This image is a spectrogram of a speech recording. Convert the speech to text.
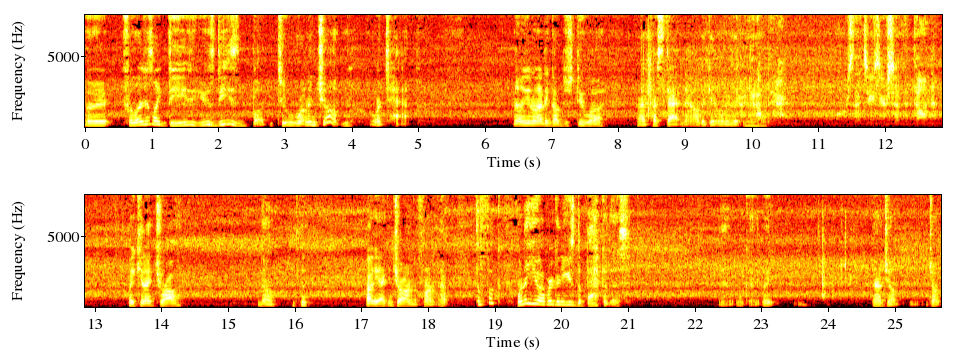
Alright, for legends like these, use these but to run and jump, or tap. No, you know, I think I'll just do, uh, alright, press that now to get rid of it. Get up there. Of course, that's easier said than done. Wait, can I draw? No. oh yeah, I can draw on the front. The fuck? When are you ever gonna use the back of this? Yeah, okay, wait. Now jump. Jump.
